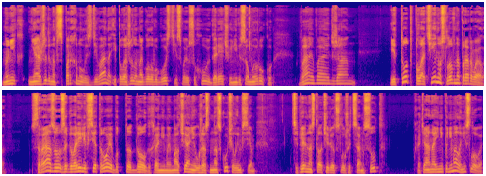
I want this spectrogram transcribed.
но Ник неожиданно вспорхнула с дивана и положила на голову гостей свою сухую, горячую, невесомую руку. «Вай-вай, Джан!» И тут плотину словно прорвало. Сразу заговорили все трое, будто долго хранимое молчание ужасно наскучило им всем. Теперь настал черед слушать Самсуд, хотя она и не понимала ни слова.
